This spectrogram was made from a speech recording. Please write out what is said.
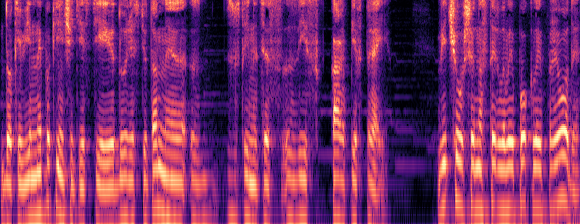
доки він не покінчить із цією дурістю та не зустрінеться зі скарпів треї. Відчувши настирливий поклик природи,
